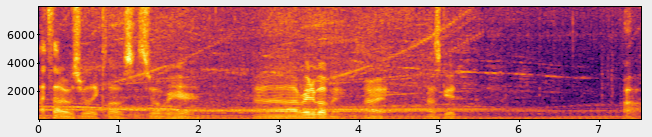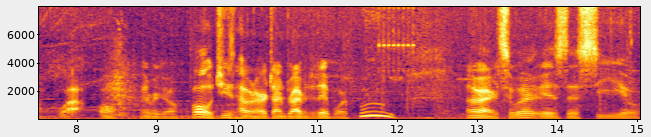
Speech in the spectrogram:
I thought it was really close. It's over here. Uh, right above me. Alright, that's good. Oh, wow. Oh, there we go. Oh, geez, having a hard time driving today, boy. Woo! Alright, so where is the CEO?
